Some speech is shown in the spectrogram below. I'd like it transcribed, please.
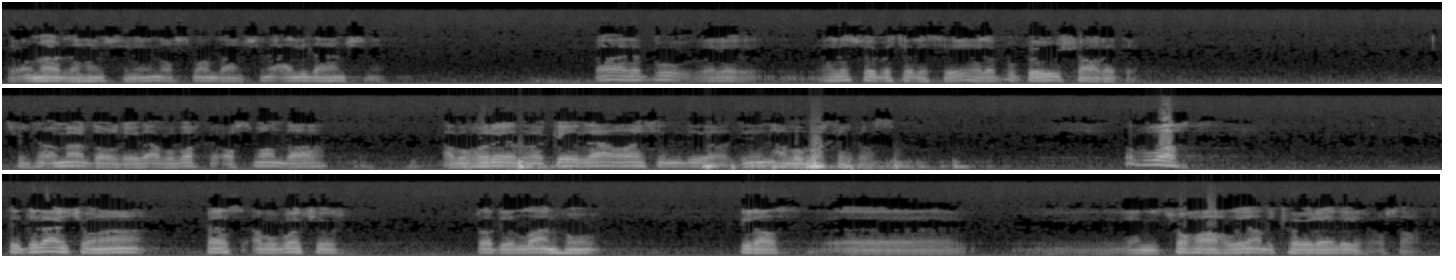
Və Ömər də həmçinin, Osman da həmçinin, Əli də həmçinin. Və hələ bu, hələ, hələ söhbət eləsək, hələ bu böyük işarədir. Çünki Ömər də oradaydı, Əbu Bakır, Osman da, Əbu Hureyra və qeyrilər, onlar kimi deyir, dinin Əbu Bakır qalsın. Və bu vaxt dedilər ki ona, bəs Əbu Bakır radiyallahu anhu biraz e, yəni çox ağlayan köyrəlir o saat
